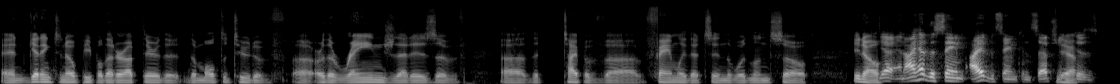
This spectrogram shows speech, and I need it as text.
and getting to know people that are up there, the the multitude of uh, or the range that is of uh, the type of uh, family that's in the woodlands. So you know, yeah and i had the same i had the same conception Yeah. because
